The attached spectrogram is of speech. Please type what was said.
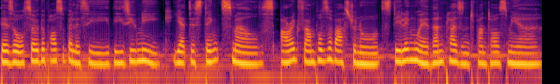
There's also the possibility these unique yet distinct smells are examples of astronauts dealing with unpleasant phantosmia,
